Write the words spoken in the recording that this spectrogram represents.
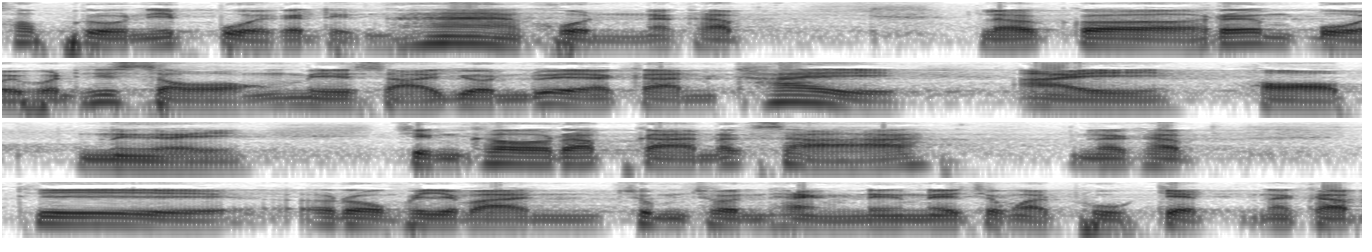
ครอบครัวนี้ป่วยกันถึง 5 คนนะครับ แล้วก็เริ่มป่วยวันที่ 2 เมษายนด้วยอาการไข้ไอหอบเหนื่อย จึงเข้ารับการรักษานะครับที่โรงพยาบาลชุมชนแห่งหนึ่งในจังหวัดภูเก็ตนะครับ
